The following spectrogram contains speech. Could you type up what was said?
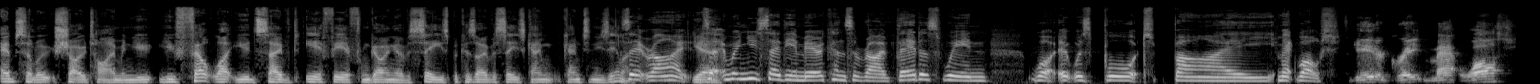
absolute showtime, and you, you felt like you'd saved airfare from going overseas because overseas came came to New Zealand. Is that right? Yeah. So, and when you say the Americans arrived, that is when what it was bought by Matt Walsh. Gator great Matt Walsh.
